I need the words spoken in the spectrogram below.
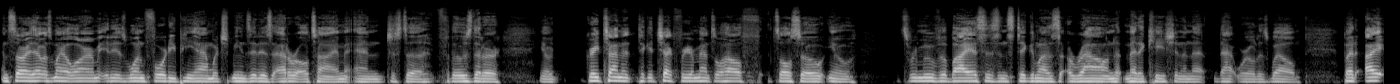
And sorry, that was my alarm. It is 1:40 p.m., which means it is Adderall time. And just uh, for those that are, you know, great time to take a check for your mental health. It's also, you know, let's remove the biases and stigmas around medication in that that world as well. But I,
